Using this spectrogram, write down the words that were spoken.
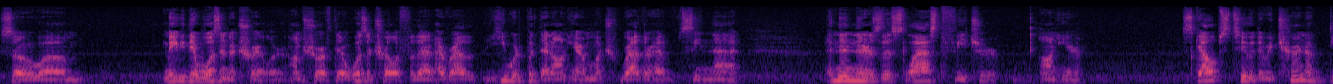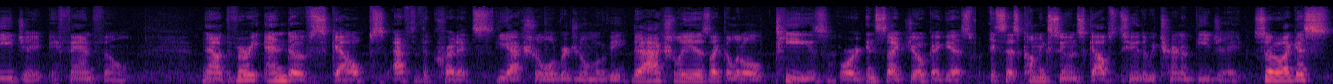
So um, maybe there wasn't a trailer. I'm sure if there was a trailer for that, I rather he would have put that on here. I'd much rather have seen that. And then there's this last feature on here. Scalps 2, The Return of DJ, a fan film. Now, at the very end of Scalps, after the credits, the actual original movie, there actually is like a little tease, or an inside joke, I guess. It says, Coming soon, Scalps 2, The Return of DJ. So I guess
